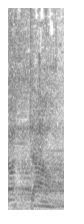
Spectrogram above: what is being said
Shut down.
